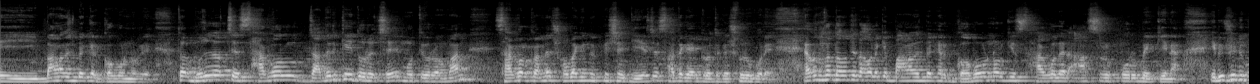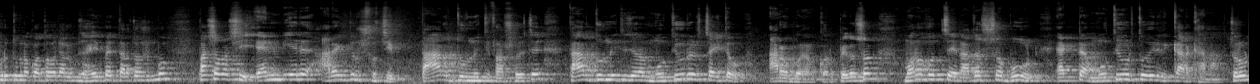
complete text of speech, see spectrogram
এই বাংলাদেশ ব্যাংকের গভর্নরের। তো বোঝা যাচ্ছে ছাগল যাদেরকেই ধরেছে মতিউর রহমান ছাগল কাণ্ডে সবাই কিন্তু ফেসে গিয়েছে সাদেক এগ্রো থেকে শুরু করে। এখন কথা হচ্ছে তাহলে কি বাংলাদেশ ব্যাংকের গভর্নর কি ছাগলের আশ্রয় পড়বে কিনা? এই বিষয় গুরুত্বপূর্ণ কথা বলে আলম জাহিদ ভাই, তার তো শুনব। পাশাপাশি এনবিএর আরেকজন সচিব, তার দুর্নীতি ফাঁস হয়েছে। তার দুর্নীতি যেন মতিউরের চাইতেও আরও ভয়ঙ্কর। প্রদর্শক মনে হচ্ছে রাজস্ব বোর্ড একটা মতিউর তৈরির কারখানা। চলুন,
